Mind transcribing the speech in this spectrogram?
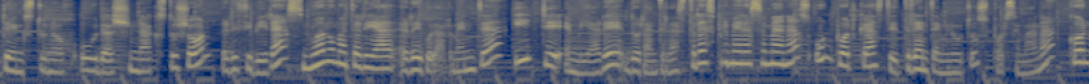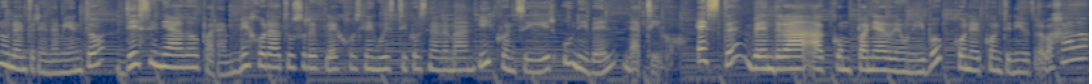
Denkst du noch oder schnackst du schon, recibirás nuevo material regularmente y te enviaré durante las tres primeras semanas un podcast de 30 minutos por semana con un entrenamiento diseñado para mejorar tus reflejos lingüísticos en alemán y conseguir un nivel nativo. Este vendrá acompañado de un ebook con el contenido trabajado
